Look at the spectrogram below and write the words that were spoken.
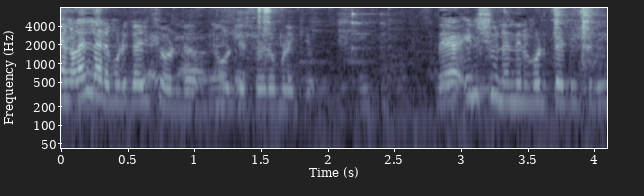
ഞങ്ങൾ എല്ലാരും കൂടി കഴിച്ചോണ്ട് നൂഡിൽസ് വരുമ്പോഴേക്കും ഇൻഷുൻ എന്തിനു കൊടുത്തിട്ടിരി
